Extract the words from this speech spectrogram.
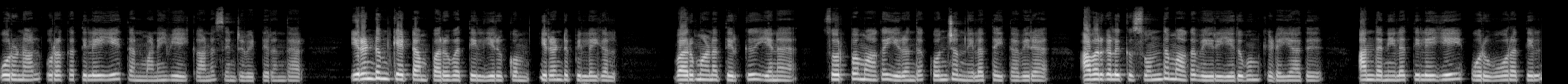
ஒரு நாள் உறக்கத்திலேயே தன் மனைவியை காண சென்று விட்டிருந்தார். இரண்டும் கேட்டாம் பருவத்தில் இருக்கும் இரண்டு பிள்ளைகள். வருமானத்திற்கு என சொற்பமாக இருந்த கொஞ்சம் நிலத்தை தவிர அவர்களுக்கு சொந்தமாக வேறு எதுவும் கிடையாது. அந்த நிலத்திலேயே ஒரு ஓரத்தில்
